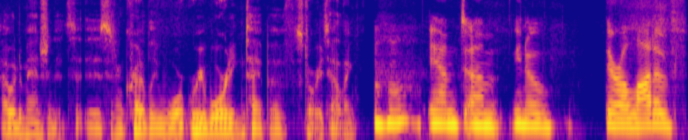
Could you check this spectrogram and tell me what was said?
I would imagine it's, it's an incredibly war- rewarding type of storytelling. Mm-hmm. and um, you know there are a lot of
